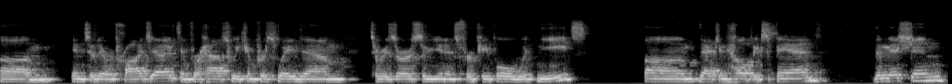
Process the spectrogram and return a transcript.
um, into their project, and perhaps we can persuade them to reserve some units for people with needs um, that can help expand the mission.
